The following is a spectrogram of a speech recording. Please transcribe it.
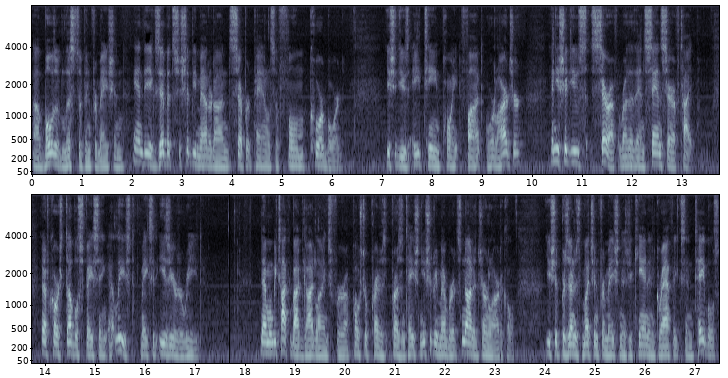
uh, bolded lists of information, and the exhibits should be mounted on separate panels of foam core board. You should use 18 point font or larger and you should use serif rather than sans serif type. And of course, double spacing at least makes it easier to read. Now, when we talk about guidelines for a poster pre presentation, you should remember it's not a journal article. You should present as much information as you can in graphics and tables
